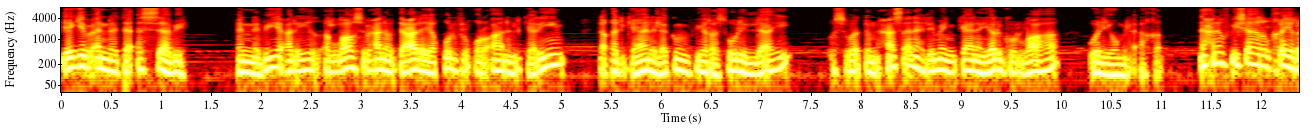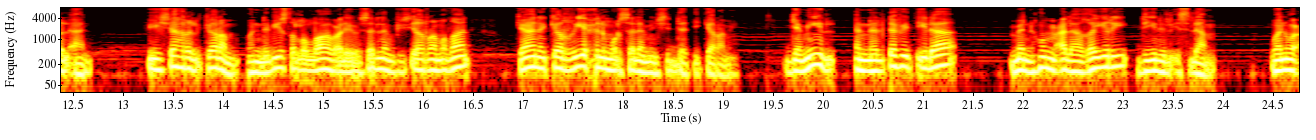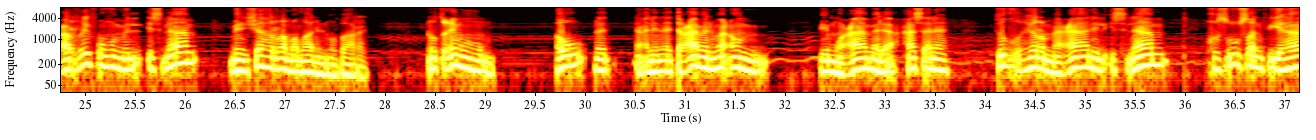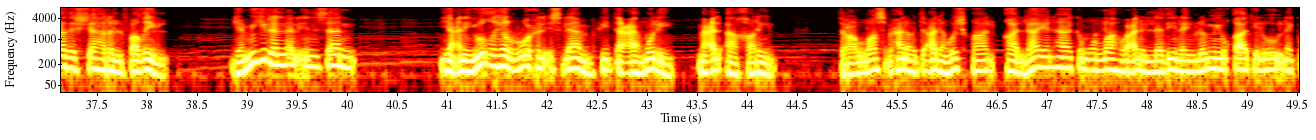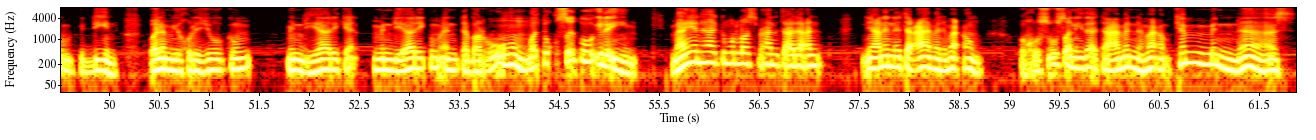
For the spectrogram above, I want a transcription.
يجب أن نتأسى به. النبي عليه الله سبحانه وتعالى يقول في القرآن الكريم لقد كان لكم في رسول الله أسوة حسنة لمن كان يرجو الله واليوم الآخر. نحن في شهر الخير الآن. في شهر الكرم. والنبي صلى الله عليه وسلم في شهر رمضان كان كالريح المرسلة من شدة كرمه. جميل أن نلتفت إلى من هم على غير دين الإسلام ونعرفهم الإسلام من شهر رمضان المبارك. نطعمهم أو يعني نتعامل معهم بمعاملة حسنة تظهر معاني الإسلام خصوصا في هذا الشهر الفضيل. جميل أن الإنسان يعني يظهر روح الإسلام في تعامله مع الآخرين. ترى الله سبحانه وتعالى. وش قال؟ قال لا ينهاكم الله عن الذين لم يقاتلونكم في الدين ولم يخرجوكم من ديارك من دياركم أن تبروهم وتقسطوا إليهم. ما ينهاكم الله سبحانه وتعالى عن يعني نتعامل معهم. وخصوصا إذا تعاملنا معهم كم من ناس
